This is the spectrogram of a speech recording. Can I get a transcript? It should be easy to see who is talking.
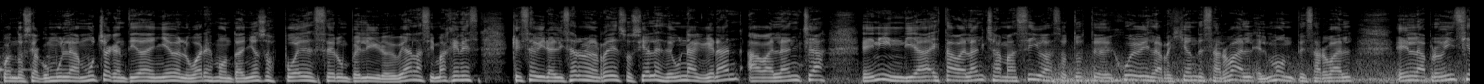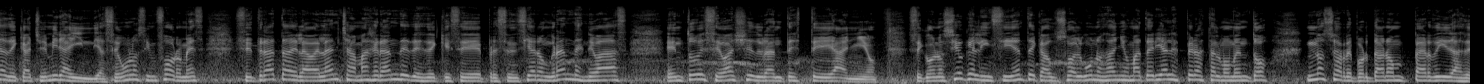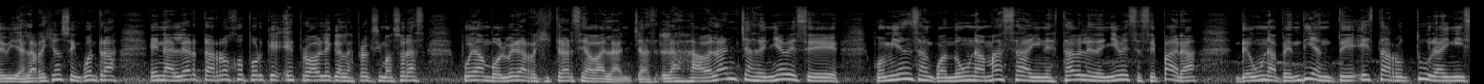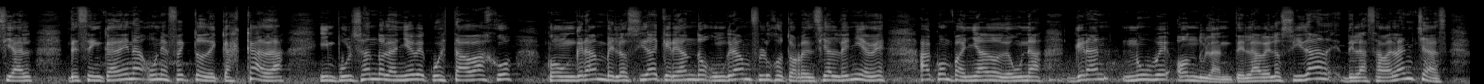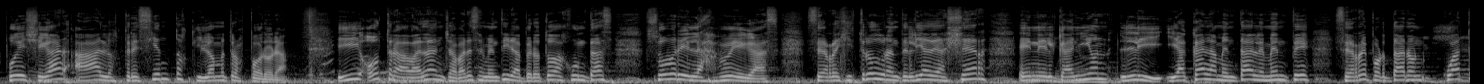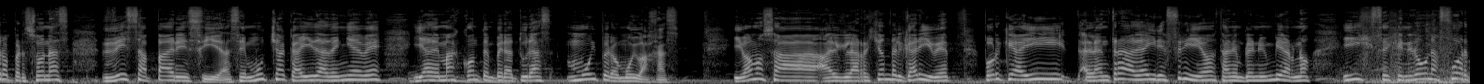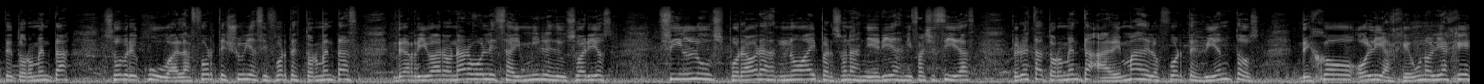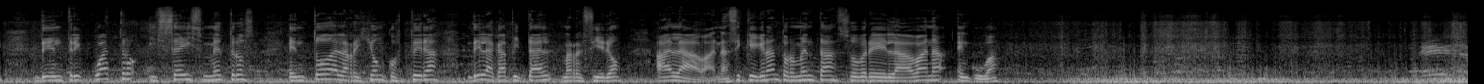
Speaker 1: Cuando se acumula mucha cantidad de nieve en lugares montañosos puede ser un peligro. Y vean las imágenes que se viralizaron en redes sociales de una gran avalancha en India. Esta avalancha masiva azotó este jueves la región de Sarval, el monte Sarval, en la provincia de Cachemira, India. Según los informes, se trata de la avalancha más grande desde que se presenciaron grandes nevadas en todo ese valle durante este año. Se conoció que el incidente causó algunos daños materiales, pero hasta el momento no se reportaron pérdidas de vidas. Región se encuentra en alerta rojo porque es probable que en las próximas horas puedan volver a registrarse avalanchas. Las avalanchas de nieve se comienzan cuando una masa inestable de nieve se separa de una pendiente. Esta ruptura inicial desencadena un efecto de cascada, impulsando la nieve cuesta abajo con gran velocidad, creando un gran flujo torrencial de nieve, acompañado de una gran nube ondulante. La velocidad de las avalanchas puede llegar a a los 300 kilómetros por hora. Y otra avalancha, parece mentira, pero todas juntas, sobre Las Vegas. Se registró durante el día de ayer en el cañón Lee. Y acá lamentablemente se reportaron cuatro personas desaparecidas. mucha caída de nieve y además con temperaturas muy pero muy bajas y vamos a, la región del Caribe porque ahí a la entrada de aire frío, están en pleno invierno, y se generó una fuerte tormenta sobre Cuba. Las fuertes lluvias y fuertes tormentas derribaron árboles, hay miles de usuarios sin luz. Por ahora no hay personas ni heridas ni fallecidas, pero esta tormenta, además de los fuertes vientos, dejó oleaje, un oleaje de entre 4 y 6 metros en toda la región costera de la capital, me refiero a La Habana. Así que gran tormenta sobre La Habana en Cuba.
